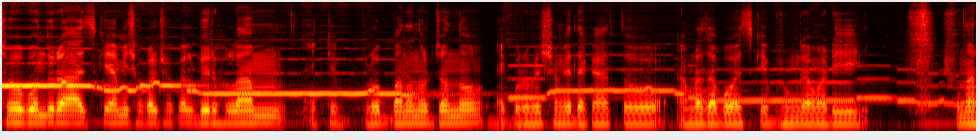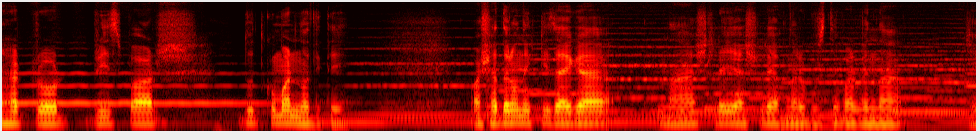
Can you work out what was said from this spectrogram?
ছো বন্ধুরা, আজকে আমি সকাল সকাল বের হলাম একটি ব্লগ বানানোর জন্য। এক বড়বের সঙ্গে দেখা, তো আমরা যাব আজকে ভ্রুঙ্গামারি, সোনারহাট রোড ব্রিজ পার দুধকুমার নদীতে। অসাধারণ একটি জায়গা, না আসলে আসলে আপনারা বুঝতে পারবেন না যে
